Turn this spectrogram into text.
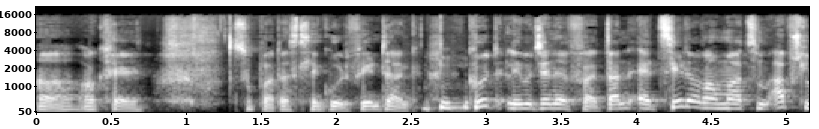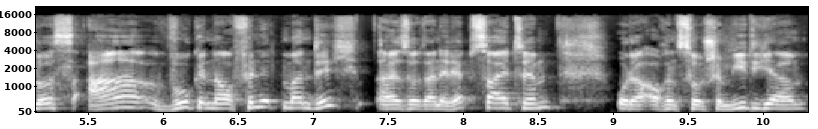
Ah, okay. Super, das klingt gut. Vielen Dank. gut, liebe Jennifer, dann erzähl doch noch mal zum Abschluss, A, wo genau findet man dich? Also deine Webseite oder auch in Social Media.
